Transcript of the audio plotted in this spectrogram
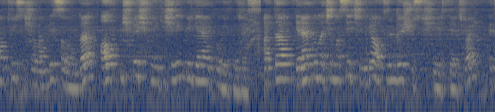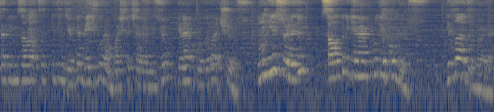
600 kişi olan bir salonda 65 bin kişilik bir genel kurul yapacağız. Hatta genel kurulun açılması için bile 6500 kişiye ihtiyaç var. E tabi imza atılıp gidince bile mecburen başka çaremiz yok. Genel kurulları açıyoruz. Bunu niye söyledim? Sağlıklı bir genel kurul yapamıyoruz. Yıllardır böyle.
